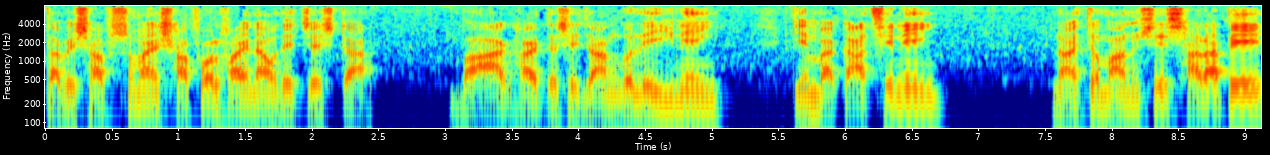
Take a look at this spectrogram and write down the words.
তবে সব সময় সফল হয় না ওদের চেষ্টা। বাঘ হয়তো সে জঙ্গলেই নেই, কিংবা কাছে নেই। নয়তো মানুষের সারা পেয়ে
